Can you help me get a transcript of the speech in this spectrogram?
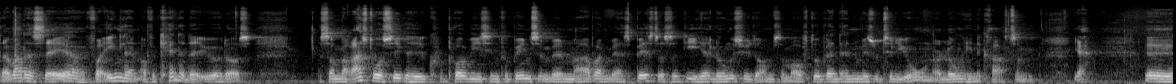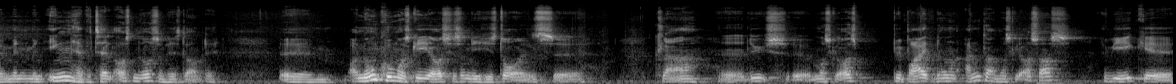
der var der sager fra England og fra Kanada i øvrigt også, som med ret stor sikkerhed kunne påvise en forbindelse mellem arbejde med asbest og så de her lungesygdomme, som opstod blandt andet mesotelion og lungehindekræft. Som, ja. øh, men, men ingen havde fortalt også noget som helst om det. Øh, og nogen kunne måske også sådan i historiens øh, klare øh, lys, øh, måske også bebrejde nogen andre, måske også os, at vi ikke, øh,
